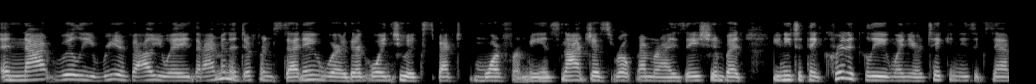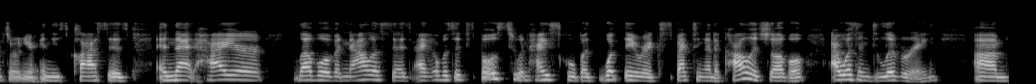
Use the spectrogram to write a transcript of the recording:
and not really reevaluating that I'm in a different setting where they're going to expect more from me. It's not just rote memorization, but you need to think critically when you're taking these exams or when you're in these classes. And that higher level of analysis I was exposed to in high school, but what they were expecting at a college level, I wasn't delivering um,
